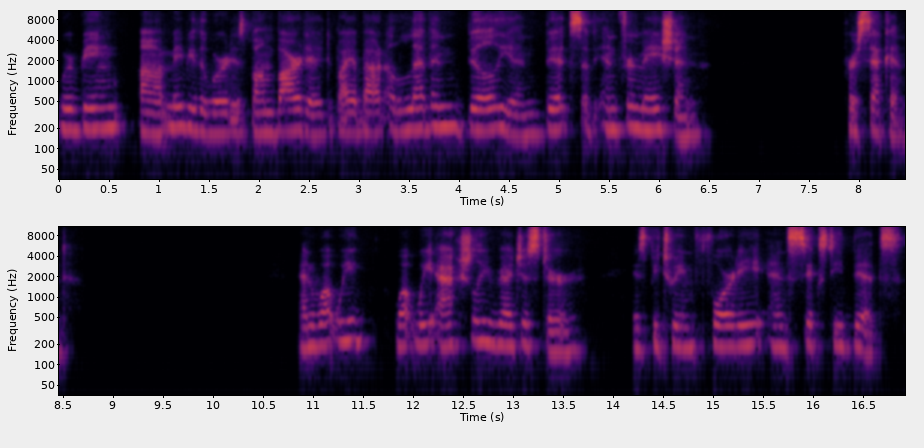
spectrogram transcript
we're being, uh, maybe the word is bombarded by about 11 billion bits of information per second. And what we, what we actually register is between 40 and 60 bits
